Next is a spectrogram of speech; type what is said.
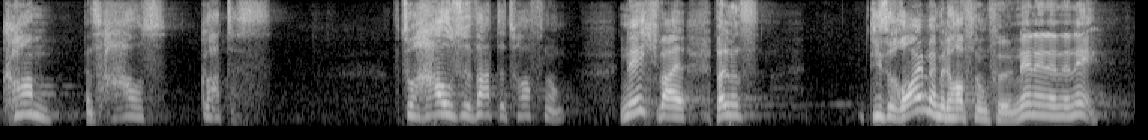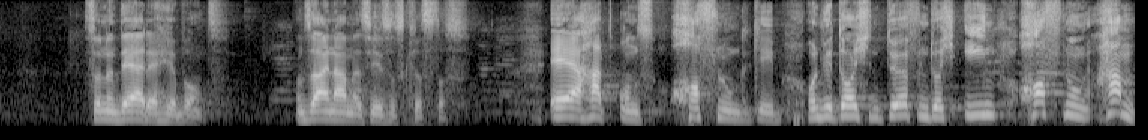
Komm ins Haus Gottes. Zu Hause wartet Hoffnung. Nicht, weil, weil uns diese Räume mit Hoffnung füllen. Nee, nee, nee, nee, nee. Sondern der, der hier wohnt. Und sein Name ist Jesus Christus. Er hat uns Hoffnung gegeben. Und wir dürfen durch ihn Hoffnung haben.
